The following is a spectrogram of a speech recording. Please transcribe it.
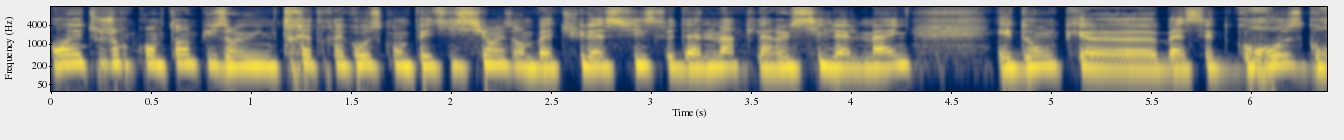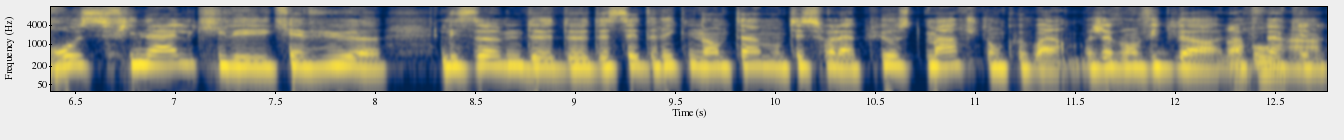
on est toujours content. Puis ils ont eu une très très grosse compétition. Ils ont battu la Suisse, le Danemark, la Russie, l'Allemagne. Et donc euh, bah, cette grosse grosse finale qui, les, qui a vu euh, les hommes de, de, de Cédric Nantin monter sur la plus haute marche. Donc euh, voilà, moi j'avais envie de leur, leur beau faire un,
